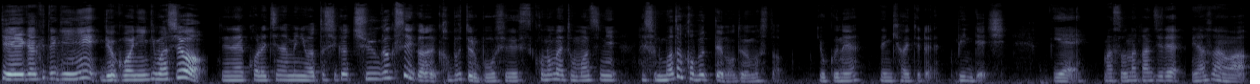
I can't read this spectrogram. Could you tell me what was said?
計画的に旅行に行きましょう。でね、これちなみに私が中学生から被ってる帽子です。この前友達に、え、それまだ被ってんの？って言われました。よくね、年季入ってて、ヴィンテージ。イェーイ。まあそんな感じで、皆さんは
